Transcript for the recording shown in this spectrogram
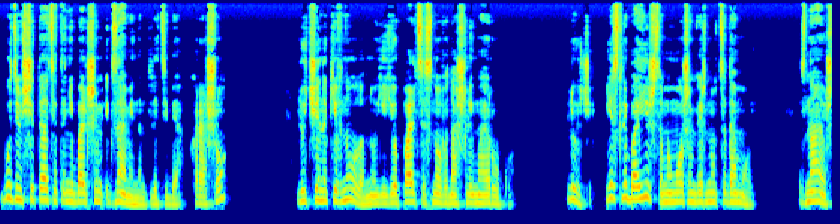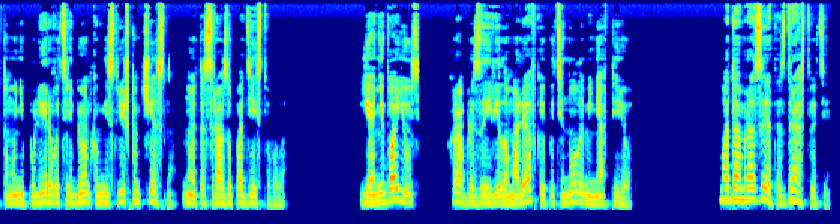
Будем считать это небольшим экзаменом для тебя, хорошо? Лючина кивнула, но ее пальцы снова нашли мою руку. Лючи, если боишься, мы можем вернуться домой. Знаю, что манипулировать ребенком не слишком честно, но это сразу подействовало. Я не боюсь, храбро заявила малявка и потянула меня вперед. «Мадам Розетта, здравствуйте.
